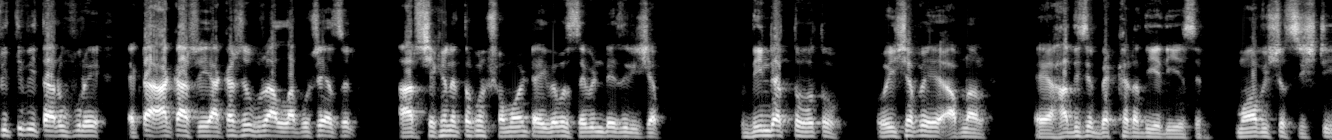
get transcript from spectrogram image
পৃথিবী, তার উপরে একটা আকাশ, এই আকাশের উপরে আল্লাহ বসে আছেন, আর সেখানে তখন সময়টা এইভাবে সেভেন ডেজের হিসাব। দিন রাত তো হতো, ওই হিসাবে আপনার হাদিসের ব্যাখ্যাটা দিয়ে দিয়েছেন, মহাবিশ্ব সৃষ্টি,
